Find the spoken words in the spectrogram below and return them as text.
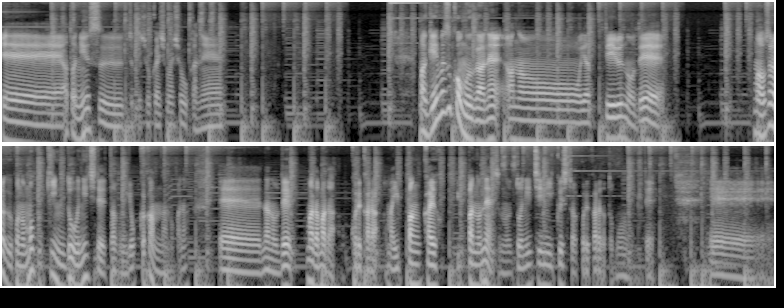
えー、あとニュースちょっと紹介しましょうかね。まあ、 Gamescom がね、あのー、やっているので、まあ、おそらくこの木、金、土、日で多分4日間なのかな。えー、なので、まだまだこれから、まあ、一般開放、一般のね、その土日に行く人はこれからだと思うので、え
